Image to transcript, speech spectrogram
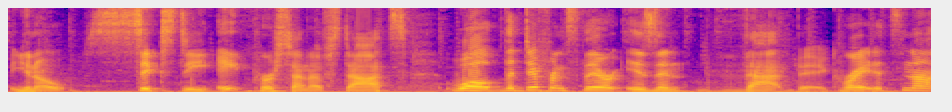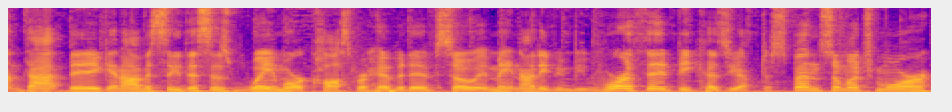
you know 68 percent of stats well the difference there isn't that big right? It's not that big and obviously this is way more cost prohibitive so it may not even be worth it because you have to spend so much more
